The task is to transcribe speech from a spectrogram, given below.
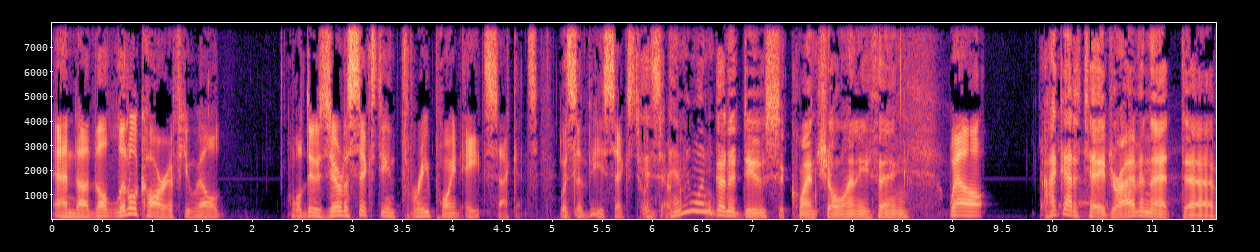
And uh, the little car, if you will, will do 0 to 60 in 3.8 seconds with the V6 twin Is turbo. anyone going to do sequential anything? Well, I got to tell you, driving that uh,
